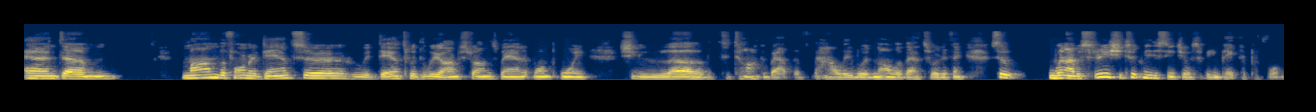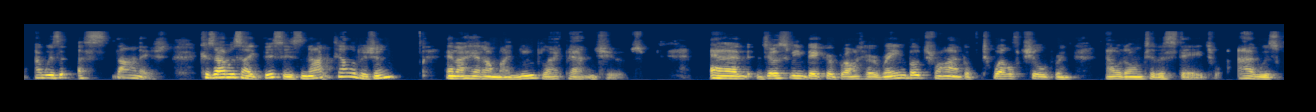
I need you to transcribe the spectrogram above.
And um, mom, the former dancer who had danced with Louis Armstrong's band at one point, she loved to talk about the Hollywood and all of that sort of thing. So when I was three, she took me to see Josephine Baker perform. I was astonished because I was like, this is not television. And I had on my new black patent shoes. And Josephine Baker brought her rainbow tribe of 12 children out onto the stage. I was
